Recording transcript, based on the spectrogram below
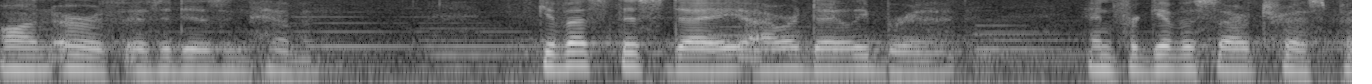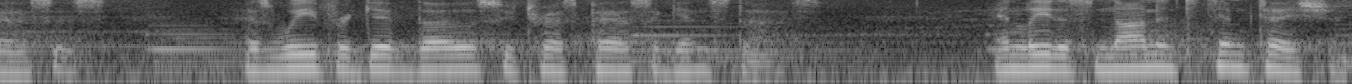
on earth as it is in heaven. Give us this day our daily bread, and forgive us our trespasses, as we forgive those who trespass against us. And lead us not into temptation,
